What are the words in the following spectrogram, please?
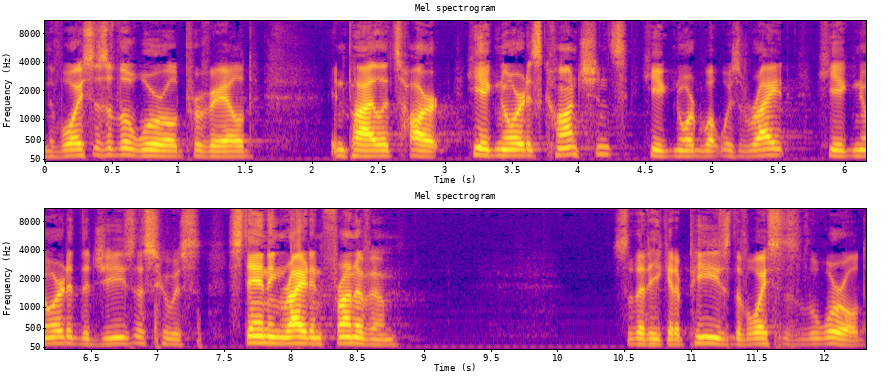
The voices of the world prevailed in Pilate's heart. He ignored his conscience, he ignored what was right, he ignored the Jesus who was standing right in front of him so that he could appease the voices of the world.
